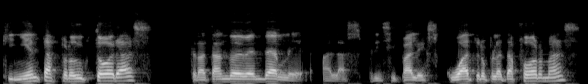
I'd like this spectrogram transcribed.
500 productoras tratando de venderle a las principales cuatro plataformas,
